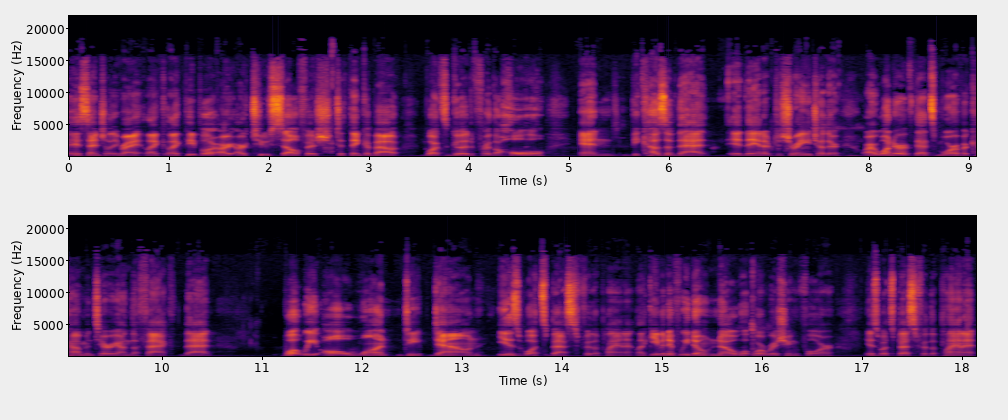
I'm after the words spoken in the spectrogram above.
essentially, right? Like, like people are, are too selfish to think about what's good for the whole, and because of that, it, they end up destroying each other. Or I wonder if that's more of a commentary on the fact that what we all want deep down is what's best for the planet. Like, even if we don't know what we're wishing for is what's best for the planet,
